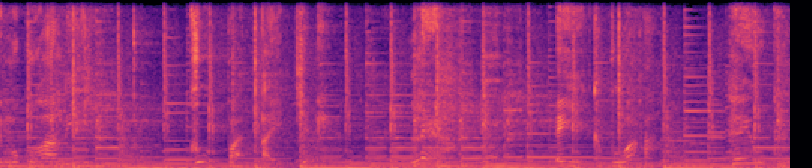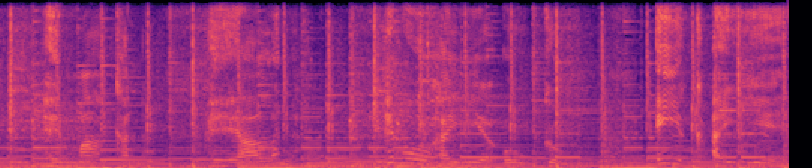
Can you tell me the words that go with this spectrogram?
e moku hali. Kupa ai ke Lea. E i ka pua'a. He uku. He mākana. He alana He mohai ia o go E ka ai e.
